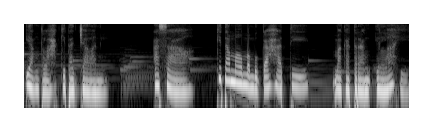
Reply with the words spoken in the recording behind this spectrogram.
yang telah kita jalani. Asal kita mau membuka hati, maka terang ilahi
